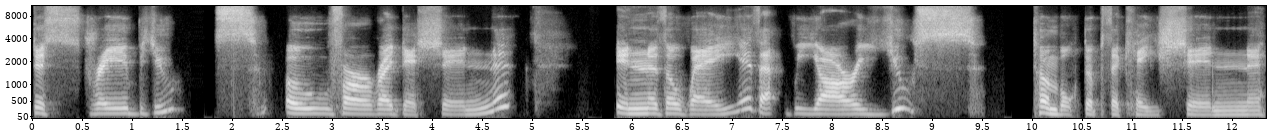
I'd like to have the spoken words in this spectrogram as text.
distributes over addition in the way that we are used to multiplication,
